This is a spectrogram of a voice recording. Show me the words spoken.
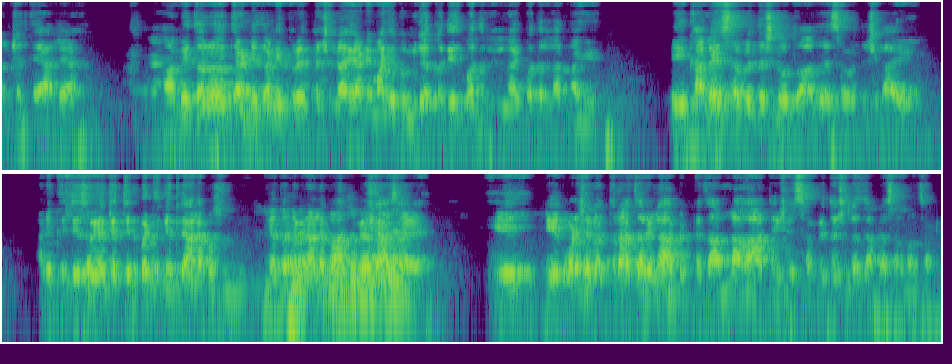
लक्षात आल्या आम्ही तर त्या ठिकाणी प्रयत्नशील आहे आणि माझी भूमिका कधीच बदललेली नाही बदलणार नाही. मी कालही संवेदनशील होतो आजही संवेदनशील आहे. आणि किती सगळ्यांच्या तीन बैठक घेतल्या आल्यापासून आता नवीन आल्यापासून विषय असा आहे. की एक वर्षानंतर आज झालेला हा बिबट्याचा हल्ला हा अतिशय संवेदनशीलच आहे आपल्या सर्वांसाठी.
